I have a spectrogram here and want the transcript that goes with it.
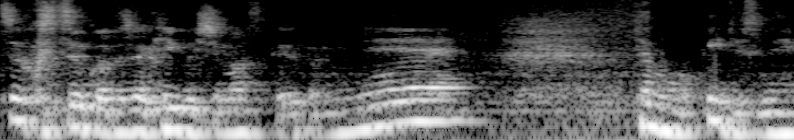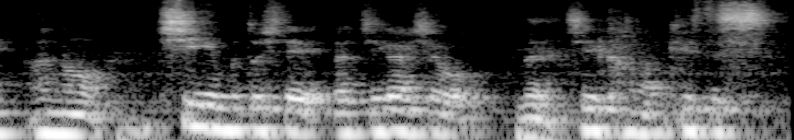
強く強く私は危惧しますけれどもね。でもいいですね。あの CM として拉致被害者をね。自衛官が救出し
